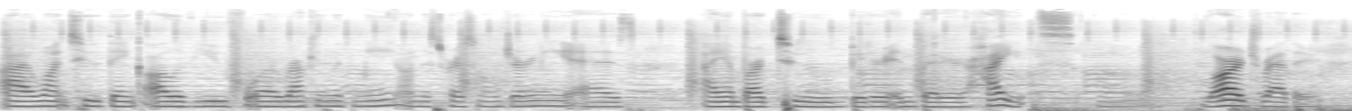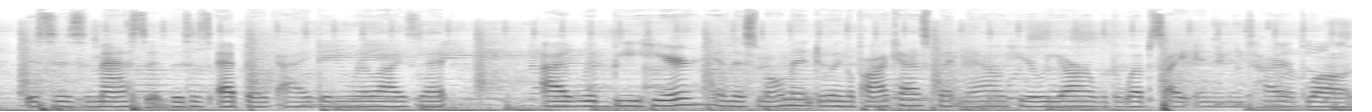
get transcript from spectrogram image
I want to thank all of you for rocking with me on this personal journey as I embark to bigger and better heights, um, large rather. This is massive. This is epic. I didn't realize that I would be here in this moment doing a podcast, but now here we are with a website and an entire blog.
